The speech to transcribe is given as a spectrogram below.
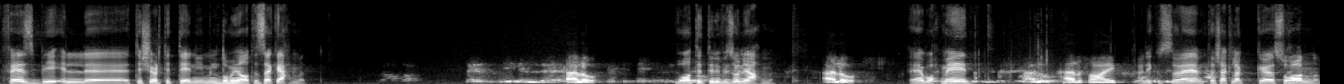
فاز بالتيشيرت التاني من دمياط. إزيك يا أحمد؟ ألو. وطي التلفزيون يا احمد. ألو. إيه يا ابو حميد؟ ألو. السلام عليكم. عليكم السلام. انت شكلك صغنن.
